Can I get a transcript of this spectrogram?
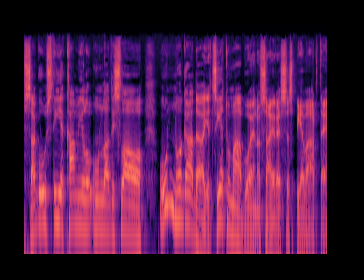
sagūstīja Kamilu un Ladislao un nogādāja cietumā Buenos Aireses pievārtē.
